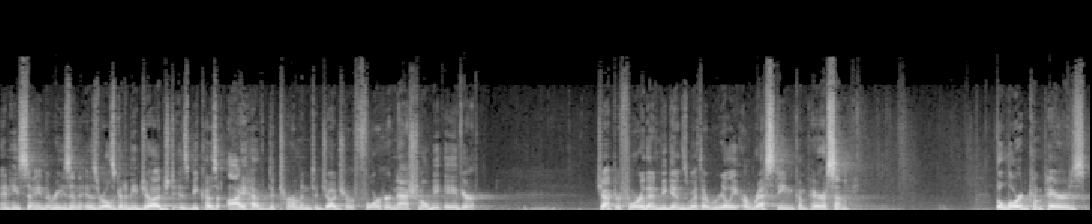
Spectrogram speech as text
And he's saying the reason Israel is going to be judged is because I have determined to judge her for her national behavior. Chapter 4 then begins with a really arresting comparison the Lord compares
